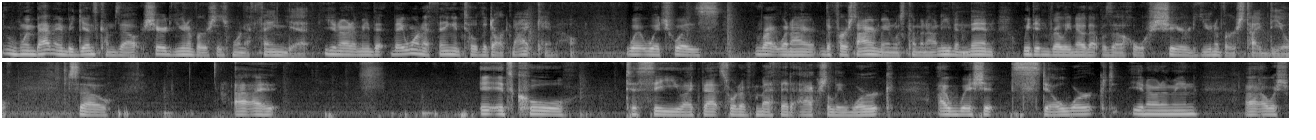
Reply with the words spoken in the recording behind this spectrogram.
when Batman Begins comes out. Shared universes weren't a thing yet. You know what I mean? That they weren't a thing until The Dark Knight came out, which was right when Iron the first Iron Man was coming out. And even then, we didn't really know that was a whole shared universe type deal. So, I, I it, it's cool to see like that sort of method actually work. I wish it still worked. You know what I mean? Uh, I wish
